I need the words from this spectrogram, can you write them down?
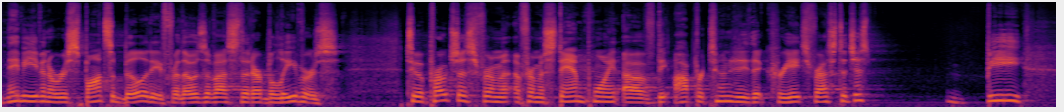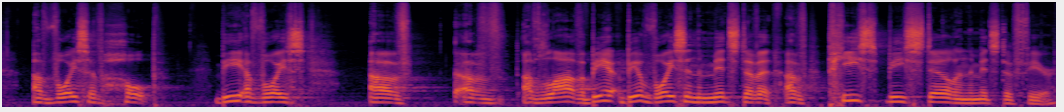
maybe even a responsibility for those of us that are believers to approach this from a, from a standpoint of the opportunity that creates for us to just be a voice of hope, be a voice of, of, of love, be a, be a voice in the midst of it, of peace be still in the midst of fear.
